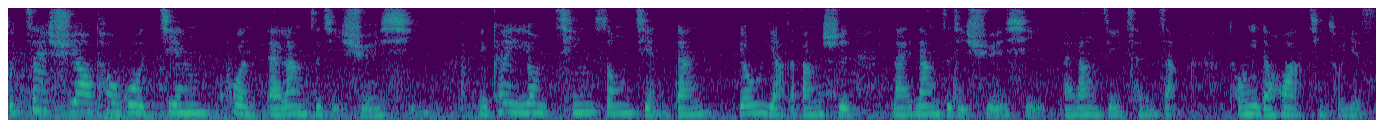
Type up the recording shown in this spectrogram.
不再需要透过艰困来让自己学习，你可以用轻松、简单、优雅的方式来让自己学习，来让自己成长。同意的话，请说 yes。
